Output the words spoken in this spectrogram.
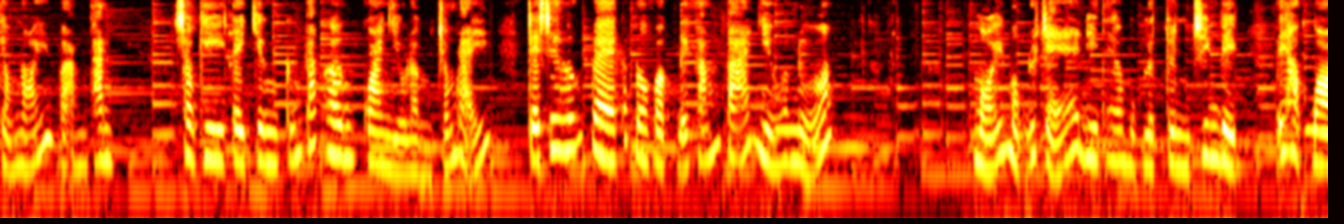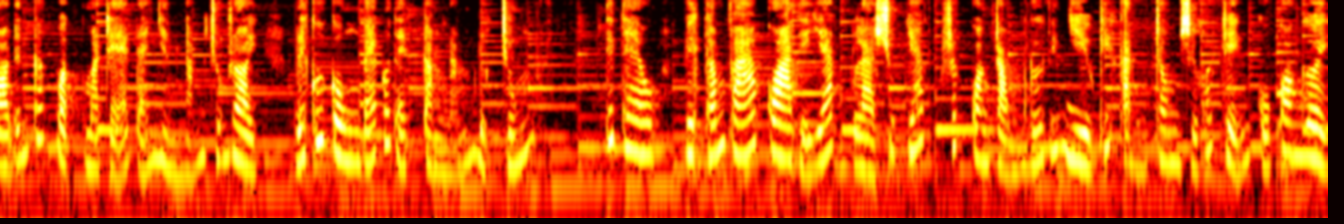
giọng nói và âm thanh sau khi tay chân cứng cáp hơn qua nhiều lần chống đẩy, trẻ sẽ hướng về các đồ vật để khám phá nhiều hơn nữa. Mỗi một đứa trẻ đi theo một lịch trình riêng biệt để học bò đến các vật mà trẻ đã nhìn ngắm chúng rồi, để cuối cùng bé có thể cầm nắm được chúng. Tiếp theo, việc khám phá qua thị giác là xúc giác rất quan trọng đối với nhiều khía cạnh trong sự phát triển của con người.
